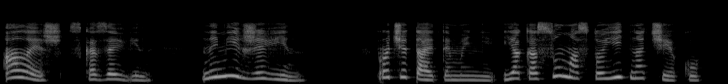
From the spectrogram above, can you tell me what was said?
Але ж, сказав він, не міг же він. Прочитайте мені, яка сума стоїть на чеку,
